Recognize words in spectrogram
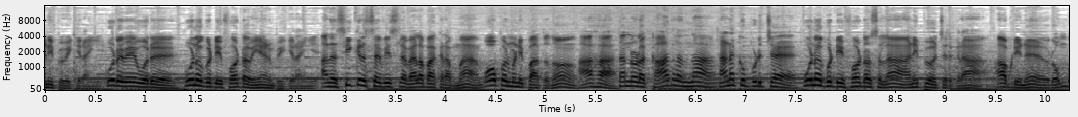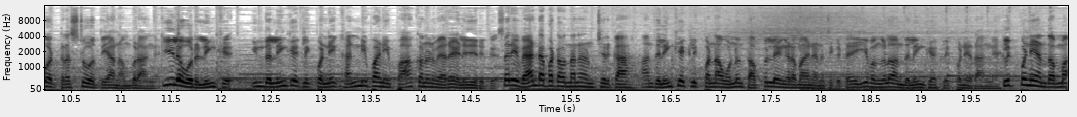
அனுப்பி வைக்கிறாங்க. கூடவே ஒரு பூனைக்குட்டி போட்டோவையும் அனுப்பி வைக்கிறாங்க அந்த சீக்கிரம் சர்வீஸ்ல வேலை பாக்குறமா ஓபன் பண்ணி பார்த்ததும் ஆஹா தன்னோட காதலன் தான் தனக்கு பிடிச்ச பூனைக்குட்டி போட்டோஸ் எல்லாம் அனுப்பி வச்சிருக்கான் அப்படின்னு ரொம்ப ட்ரஸ்ட் ஒத்தியா நம்புறாங்க. கீழே ஒரு லிங்க் இந்த லிங்கை கிளிக் பண்ணி கண்டிப்பா நீ பார்க்கணும்னு வேற எழுதி இருக்கு சரி வேண்டப்பட்டவன் தானே அனுப்பிச்சிருக்கா அந்த லிங்கை கிளிக் பண்ணா ஒன்றும் தப்பு இல்லைங்கிற மாதிரி நினைச்சுக்கிட்டு இவங்களும் அந்த லிங்கை கிளிக் பண்ணிடுறாங்க. கிளிக் பண்ணி அந்த அம்மா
